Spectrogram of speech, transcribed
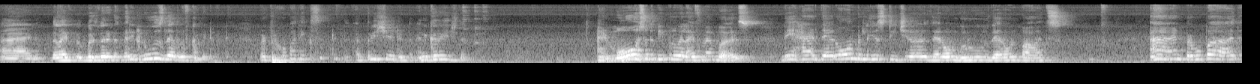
and the life members were at a very loose level of commitment. But Prabhupada accepted them, appreciated them, encouraged them. And most of the people who were life members, they had their own religious teachers, their own gurus, their own paths. And Prabhupada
